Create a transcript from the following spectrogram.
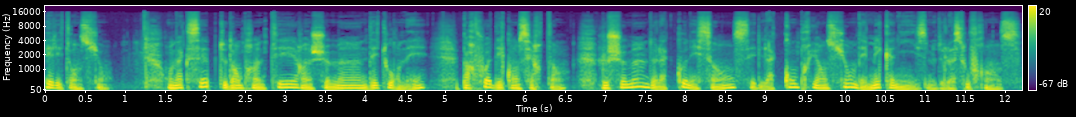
et les tensions. On accepte d'emprunter un chemin détourné, parfois déconcertant, le chemin de la connaissance et de la compréhension des mécanismes de la souffrance.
